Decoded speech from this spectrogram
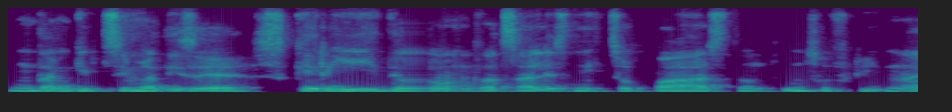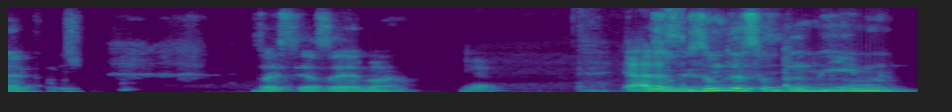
Und dann gibt es immer dieses Gerede und was alles nicht so passt und Unzufriedenheit. Und das heißt ja selber. Ja. Ja, also gesundes Unternehmen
